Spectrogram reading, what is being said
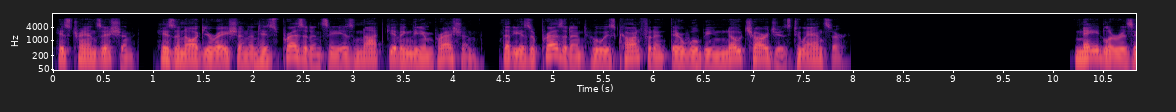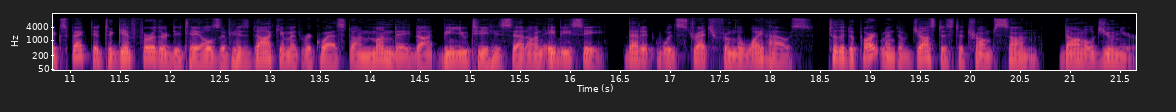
his transition, his inauguration and his presidency is not giving the impression that he is a president who is confident there will be no charges to answer. Nadler is expected to give further details of his document request on Monday. But he said on ABC that it would stretch from the White House to the Department of Justice to Trump's son, Donald Jr.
